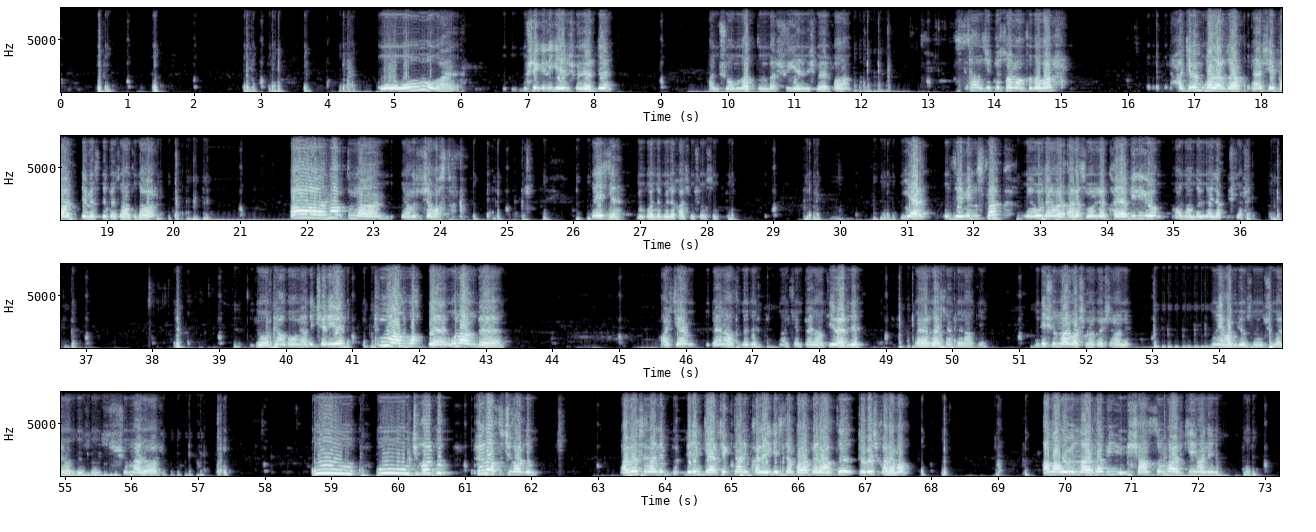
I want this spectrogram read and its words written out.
Oo, yani bu şekilde geri düşmelerde hani şu omuz attığında şu yere düşmeler falan sadece PES 16'da var. Hakemin bu kadar da her şey faul demesi de PES 16'da var. Aa ne yaptım lan? Yanlış tuşa bastım. Neyse bu golde böyle kaçmış olsun. Yer zemin ıslak ve o yüzden arası oyuncular kayabiliyor. Hadi da güzel yapmışlar. Jordi Alba oynadı içeriye. Puh Allah be ulan be. Hakem penaltı dedi. Hakem penaltıyı verdi. Verdi hakem penaltıyı. Bir de şunlar var şimdi arkadaşlar hani. Bunu yapabiliyorsunuz. Şunları yapabiliyorsunuz. Şunlar da var. Oo, oo çıkardım. Penaltı çıkardım. Arkadaşlar hani benim gerçekten hani kaleye geçsem falan penaltı töbe çıkaramam. Ama oyunlarda bir şansım var ki hani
